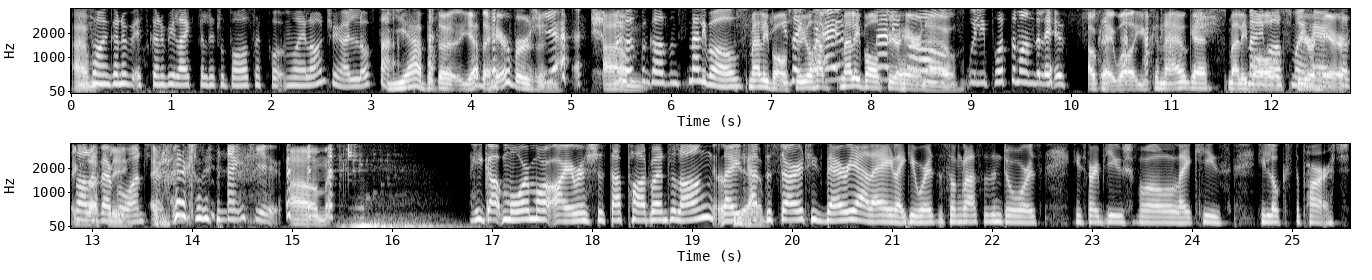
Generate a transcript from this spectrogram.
Um, so I'm gonna. It's gonna be like the little balls I put in my laundry. I love that. yeah, but the yeah the hair version. Yeah. My Um, husband calls them smelly balls. smelly balls. He's So you'll have smelly balls for your hair now." Will you put them on the list? Okay, well you can now get smelly, Smelly balls, balls for your hair. hair. That's all I've ever wanted. Exactly. Thank you. Um, he got more and more Irish as that pod went along. Like Yeah. at the start, he's very LA. Like he wears the sunglasses indoors. He's very beautiful. Like he's he looks the part.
